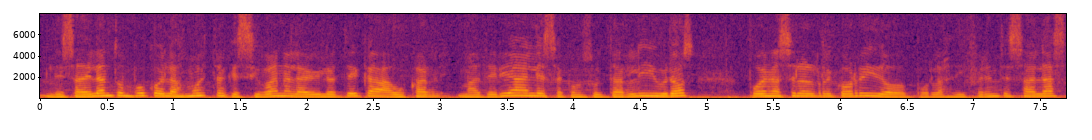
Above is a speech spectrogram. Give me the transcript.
les adelanto un poco de las muestras que si van a la biblioteca a buscar materiales, a consultar libros, pueden hacer el recorrido por las diferentes salas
